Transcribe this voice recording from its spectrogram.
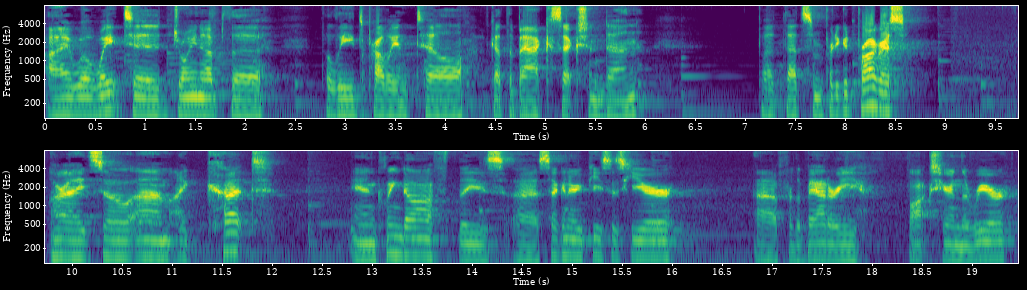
I will wait to join up the, the leads probably until I've got the back section done. But that's some pretty good progress. All right, so um, I cut and cleaned off these uh, secondary pieces here uh, for the battery box here in the rear.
